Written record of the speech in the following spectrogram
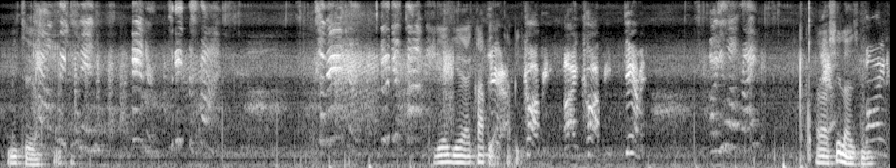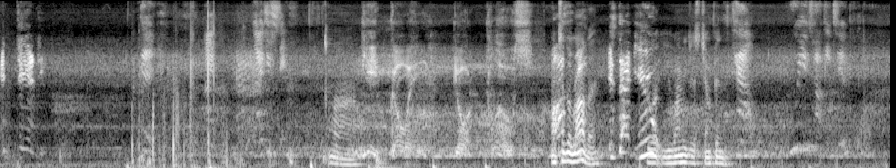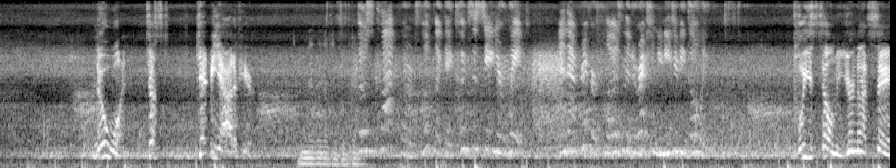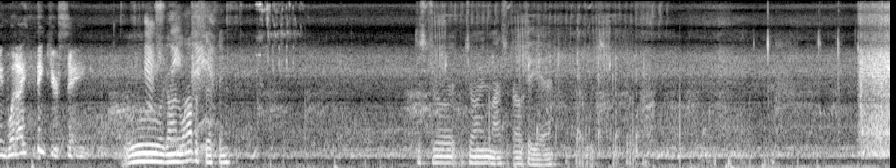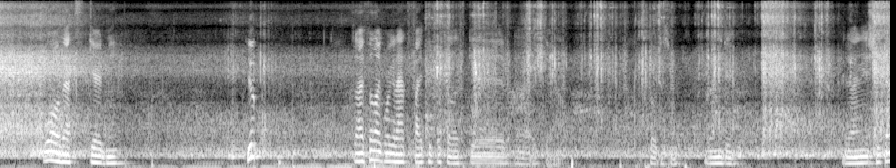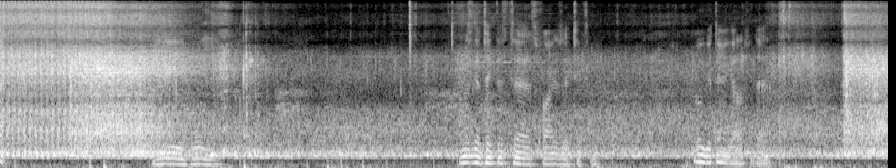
Me too. Me too. come in. Commander, please respond. Commander, do you copy? Yeah, yeah, I copy, Yeah, copy. copy. Copy. Ah, she loves me. Ah. Keep going. You're close. Into the lava. Is that you? you? You want me to just jump in? Kal, who are you talking to? No one. Just get me out of here. Those platforms look like they could sustain your weight, and that river flows in the direction you need to be going. Please tell me you're not saying what I think you're saying. Ooh, we're going lava surfing. Destroy, join my. Okay, yeah. That was- Whoa, that scared me. Yep. So I feel like we're gonna have to fight people, so let's get, uh, let's get out. Go this one. What do I need to do? Do I need to shoot that? Yeah, boy. I'm just gonna take this to as far as it takes me. Oh, good thing I got off of that.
